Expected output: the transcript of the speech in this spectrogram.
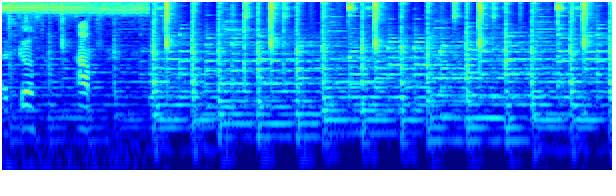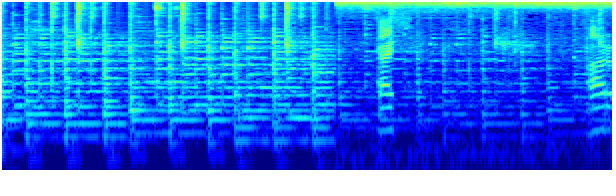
Let's go up. Guys, how,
